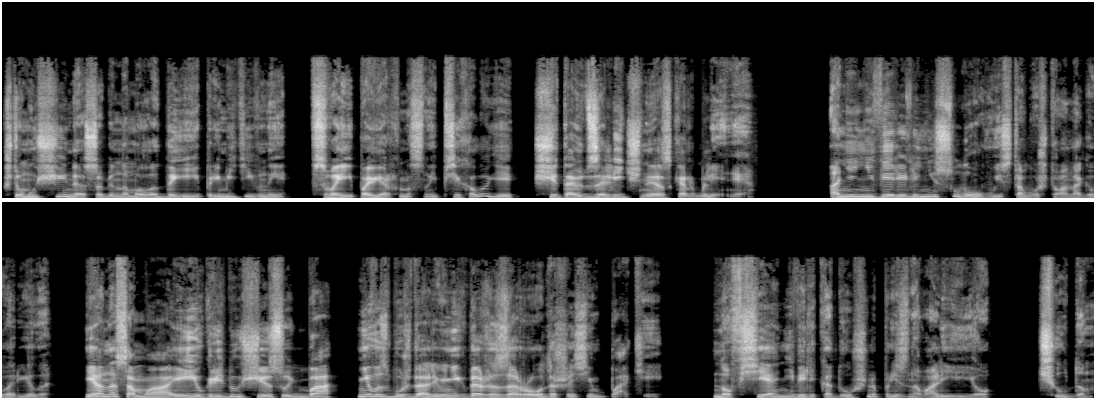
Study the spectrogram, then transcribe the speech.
что мужчины, особенно молодые и примитивные в своей поверхностной психологии, считают за личное оскорбление. Они не верили ни слову из того, что она говорила, и она сама, и ее грядущая судьба не возбуждали в них даже зародыша симпатии. Но все они великодушно признавали ее чудом.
